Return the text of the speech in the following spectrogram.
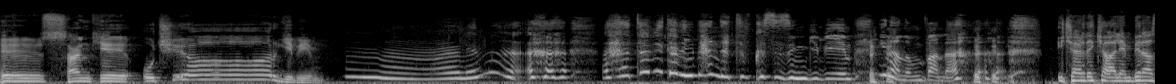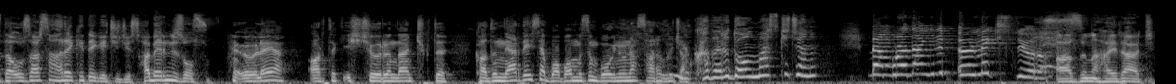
e, sanki uçuyor gibiyim. Hmm, öyle mi? tabii tabii ben de tıpkı sizin gibiyim. İnanın bana. İçerideki alem biraz daha uzarsa harekete geçeceğiz. Haberiniz olsun. Öyle ya artık iş çığırından çıktı. Kadın neredeyse babamızın boynuna Bu sarılacak. kadarı da olmaz ki canım. Ben buradan gidip ölmek istiyorum. Ağzını hayra aç.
